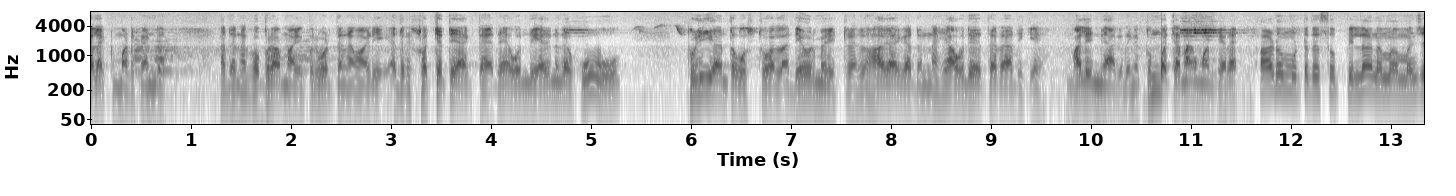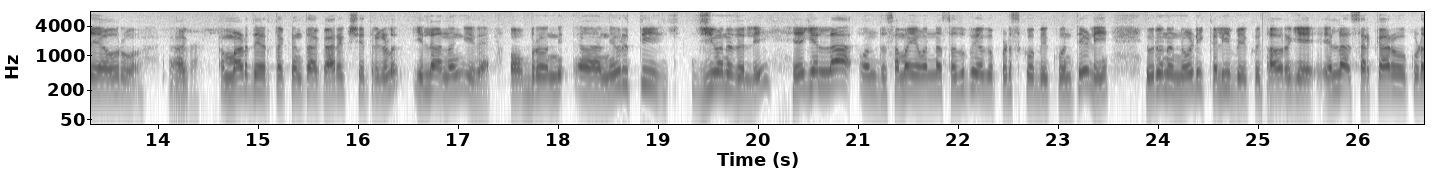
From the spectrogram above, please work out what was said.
ಕಲೆಕ್ಟ್ ಮಾಡ್ಕೊಂಡು ಅದನ್ನು ಗೊಬ್ಬರ ಮಾಡಿ, ಪರಿವರ್ತನೆ ಮಾಡಿ ಅದರ ಸ್ವಚ್ಛತೆ ಆಗ್ತಾ ಇದೆ. ಒಂದು ಎರಡನೇದ ಹೂವು ತುಳಿಯುವಂಥ ವಸ್ತು ಅಲ್ಲ ದೇವ್ರ ಮೇಲೆ ಇಟ್ಟಿರೋದು ಹಾಗಾಗಿ ಅದನ್ನು ಯಾವುದೇ ಥರ ಅದಕ್ಕೆ ಮಾಲಿನ್ಯ ಆಗದಂಗೆ ತುಂಬ ಚೆನ್ನಾಗಿ ಮಾಡ್ತಾರೆ ಹಾಡು ಮುಟ್ಟದ ಸೊಪ್ಪಿಲ್ಲ ನಮ್ಮ ಮಂಜಯ್ಯ ಅವರು ಮಾಡದೇ ಇರತಕ್ಕಂಥ ಕಾರ್ಯಕ್ಷೇತ್ರಗಳು ಇಲ್ಲ ಅನ್ನಂಗೆ ಇದೆ. ಒಬ್ಬರು ನಿವೃತ್ತಿ ಜೀವನದಲ್ಲಿ ಹೇಗೆಲ್ಲ ಒಂದು ಸಮಯವನ್ನು ಸದುಪಯೋಗ ಪಡಿಸ್ಕೋಬೇಕು ಅಂತೇಳಿ ಇವರನ್ನು ನೋಡಿ ಕಲಿಬೇಕು. ಅವರಿಗೆ ಎಲ್ಲ ಸರ್ಕಾರವು ಕೂಡ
